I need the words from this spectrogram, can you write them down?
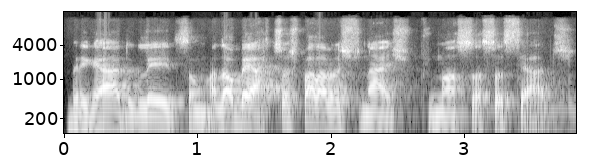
Obrigado, Gleidson. Adalberto, suas palavras finais para os nossos associados.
